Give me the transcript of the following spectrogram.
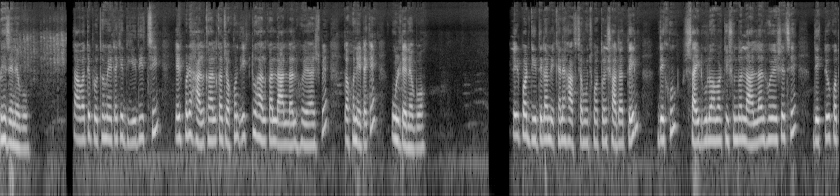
ভেজে নেব। তাওয়াতে প্রথমে এটাকে দিয়ে দিচ্ছি, এরপরে হালকা হালকা যখন একটু হালকা লাল লাল হয়ে আসবে, তখন এটাকে উল্টে নেব। এরপর দিয়ে দিলাম এখানে হাফ চামচ মতন সাদা তেল। দেখুন, সাইডগুলো আমার কি সুন্দর লাল লাল হয়ে এসেছে, দেখতেও কত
